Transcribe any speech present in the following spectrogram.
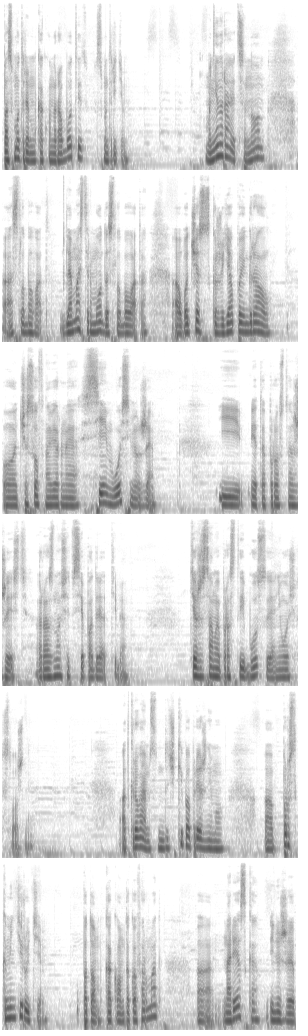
Посмотрим, как он работает. Смотрите. Мне нравится, но а, слабоват. Для мастер мода слабовато. А, вот честно скажу, я поиграл а, часов, наверное, 7-8 уже. И это просто жесть. Разносит все подряд тебя. Те же самые простые боссы, они очень сложные. Открываем сундучки по-прежнему. А, просто комментируйте потом, как вам такой формат, а, нарезка или же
